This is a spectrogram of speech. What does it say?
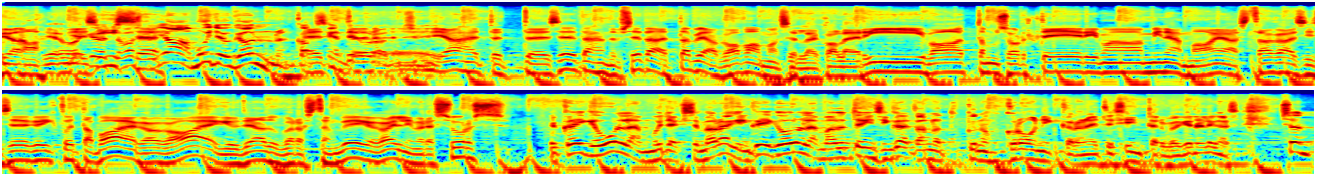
ja, ja ma kirjutan vastu, jaa muidugi on, kakskümmend eurot. jah, et, et see tähendab seda, et ta peab avama selle galerii, vaatama, sorteerima, minema ajas tagasi, see kõik võtab aega, aga aeg ju teadupärast on kõige kallim ressurss. ja kõige hullem muideks, ma räägin, kõige hullem, ma tõin siin ka, et annad noh, Kroonikale näiteks intervjuu, kellele iganes. see on,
